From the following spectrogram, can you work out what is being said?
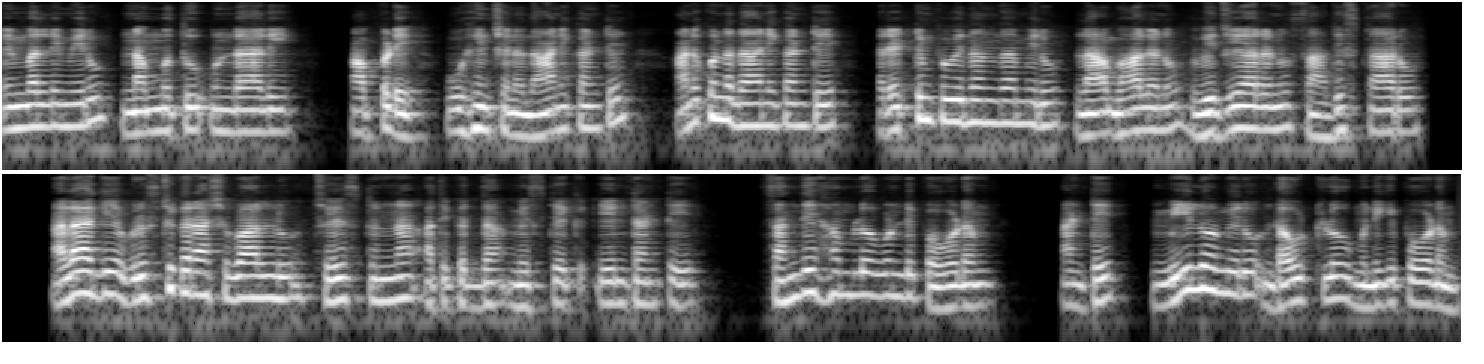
మిమ్మల్ని మీరు నమ్ముతూ ఉండాలి. అప్పుడే ఊహించిన దానికంటే అనుకున్న దానికంటే రెట్టింపు విధంగా మీరు లాభాలను విజయాలను సాధిస్తారు. అలాగే వృశ్చిక రాశి వాళ్ళు చేస్తున్న అతిపెద్ద మిస్టేక్ ఏంటంటే సందేహంలో ఉండిపోవడం. అంటే మీలో మీరు డౌట్లో మునిగిపోవడం.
